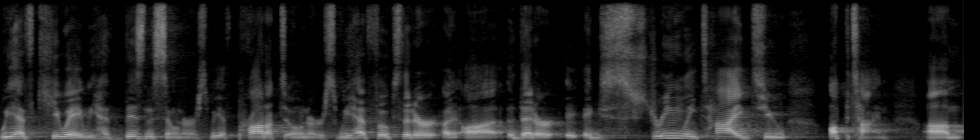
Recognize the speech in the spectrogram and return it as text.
we have QA, we have business owners, we have product owners, we have folks that are, uh, that are extremely tied to uptime. Um,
